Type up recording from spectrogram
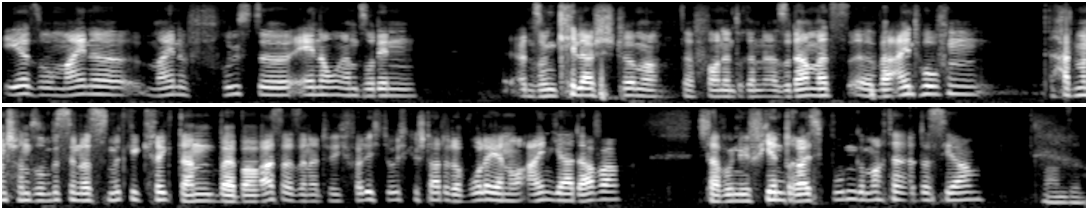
eher so meine, meine früheste Erinnerung an so den, an so einen Killerstürmer da vorne drin. Also damals äh, bei Eindhoven hat man schon so ein bisschen was mitgekriegt. Dann bei Barca ist er natürlich völlig durchgestartet, obwohl er ja nur ein Jahr da war. Ich glaube, irgendwie 34 Buden gemacht hat das Jahr. Wahnsinn.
